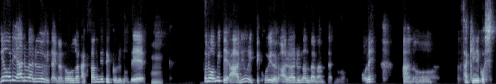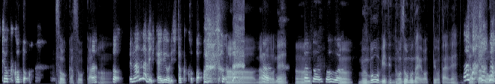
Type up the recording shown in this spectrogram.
料理あるあるみたいな動画たくさん出てくるので、うん。それを見て、あ、料理ってこういうのがあるあるなんだな、みたいなのをね、あのー先にこう知っておくこと。そうか、そうか。うん。そう。で、なんなら一回料理しとくこと。ああ、なるほどね。うん。そうそうそうそう。うん。無防備で望むなよってことだよね。ちゃんとの、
